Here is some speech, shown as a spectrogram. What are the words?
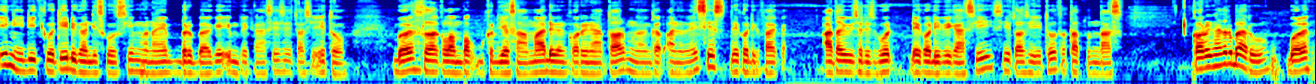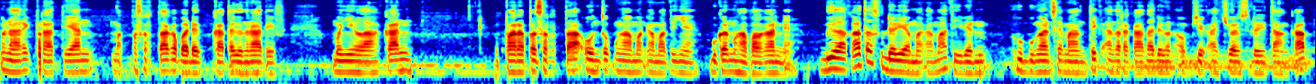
Ini diikuti dengan diskusi mengenai berbagai implikasi situasi itu. Baru setelah kelompok bekerja sama dengan koordinator menganggap analisis dekodifikasi atau bisa disebut dekodifikasi situasi itu tetap tuntas. Koordinator baru boleh menarik perhatian peserta kepada kata generatif, menyilahkan para peserta untuk mengamat-amatinya, bukan menghafalkannya. Bila kata sudah diamat-amati dan hubungan semantik antara kata dengan objek acuan sudah ditangkap,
